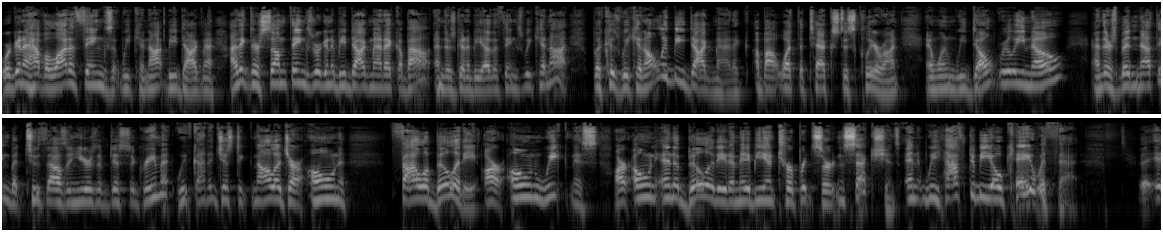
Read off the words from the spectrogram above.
We're going to have a lot of things that we cannot be dogmatic. I think there's some things we're going to be dogmatic about, and there's going to be other things we cannot, because we can only be dogmatic about what the text is clear on. And when we don't really know, and there's been nothing but 2,000 years of disagreement, we've got to just acknowledge our own fallibility, our own weakness, our own inability to maybe interpret certain sections. And we have to be okay with that. Uh,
